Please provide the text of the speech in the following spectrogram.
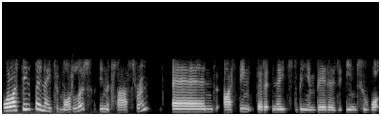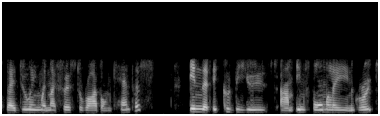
Well, I think they need to model it in the classroom. And I think that it needs to be embedded into what they're doing when they first arrive on campus, in that it could be used um, informally in groups,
